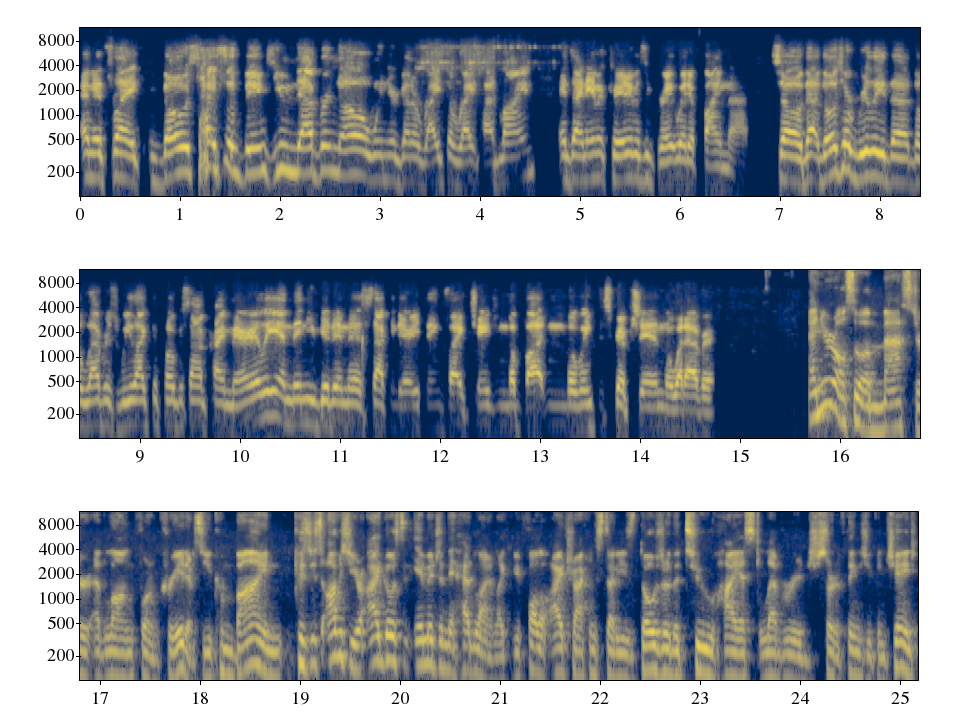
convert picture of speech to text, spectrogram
And it's like those types of things, you never know when you're to write the right headline. And dynamic creative is a great way to find that. So that those are really the the levers we like to focus on primarily, and then you get into secondary things like changing the button, the link description, the whatever. And you're also a master at long form creative. So you combine, because it's obviously your eye goes to the image and the headline. Like if you follow eye tracking studies, those are the two highest leverage sort of things you can change.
